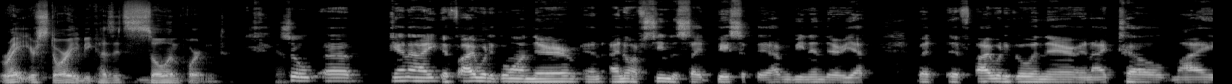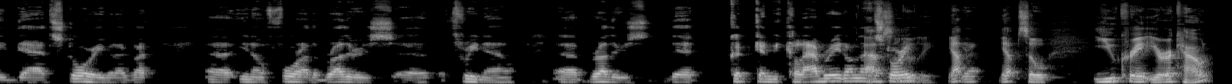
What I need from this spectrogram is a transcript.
Write your story because it's so important. Yeah. So uh, can I, if I were to go on there, and I know I've seen the site basically, I haven't been in there yet, but if I were to go in there and I tell my dad's story, but I've got, uh, you know, four other brothers, uh, three now, uh, brothers that could, can we collaborate on that Absolutely. story? Yep. Yeah. Yep. So you create your account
